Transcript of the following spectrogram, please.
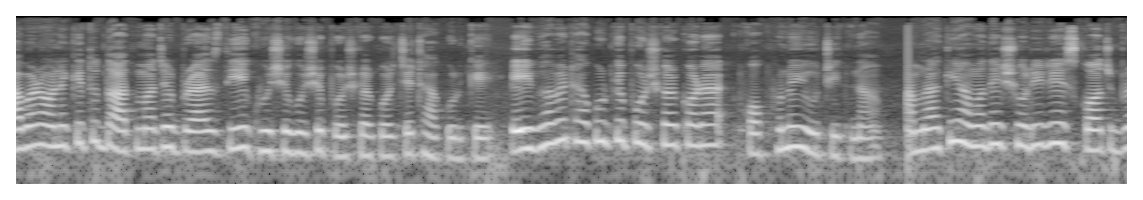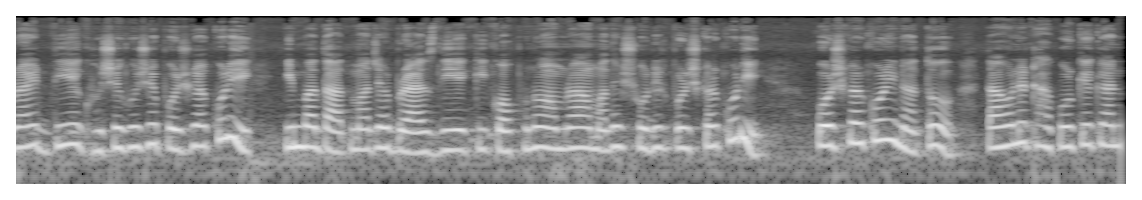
আবার অনেকে তো দাঁত মাজার ব্রাশ দিয়ে ঘষে ঘষে পরিষ্কার করছে ঠাকুরকে। এইভাবে ঠাকুরকে পরিষ্কার করা কখনোই উচিত না। আমরা কি আমাদের শরীরে স্কচ ব্রাইট দিয়ে ঘষে ঘষে পরিষ্কার করি? কিংবা দাঁত মাজার ব্রাশ দিয়ে কি কখনো আমরা আমাদের শরীর পরিষ্কার করি? পরিষ্কার করি না তো? তাহলে ঠাকুরকে কেন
